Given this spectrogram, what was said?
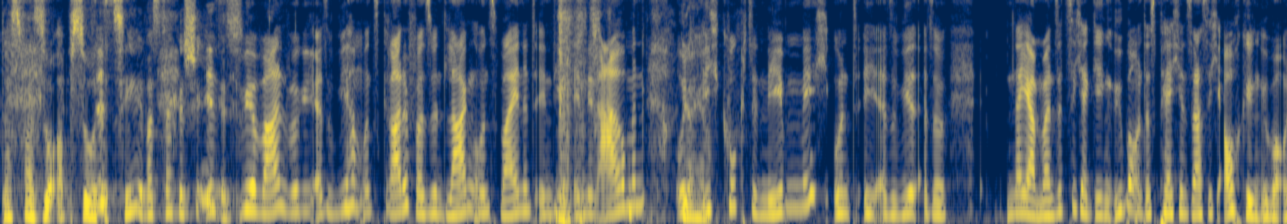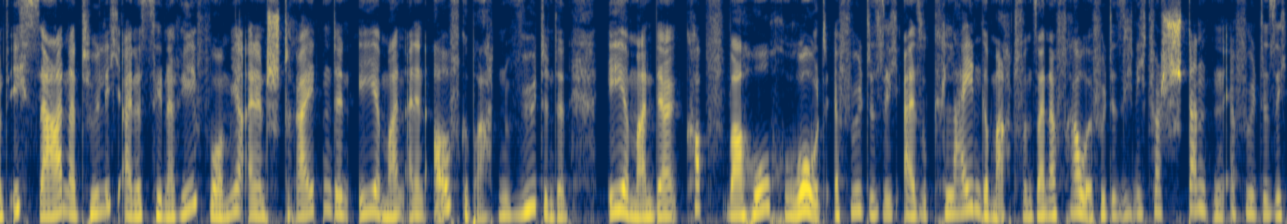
Das war so absurd. Erzähl, was da geschehen Ist, ist. wir waren wirklich, also wir haben uns gerade versöhnt, lagen uns weinend in, die, in den Armen und Ja, ja. ich guckte neben mich und ich, also wir, also naja, man sitzt sich ja gegenüber und das Pärchen saß sich auch gegenüber. Und ich sah natürlich eine Szenerie vor mir, einen streitenden Ehemann, einen aufgebrachten, wütenden Ehemann. Der Kopf war hochrot, er fühlte sich also klein gemacht von seiner Frau, er fühlte sich nicht verstanden, er fühlte sich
